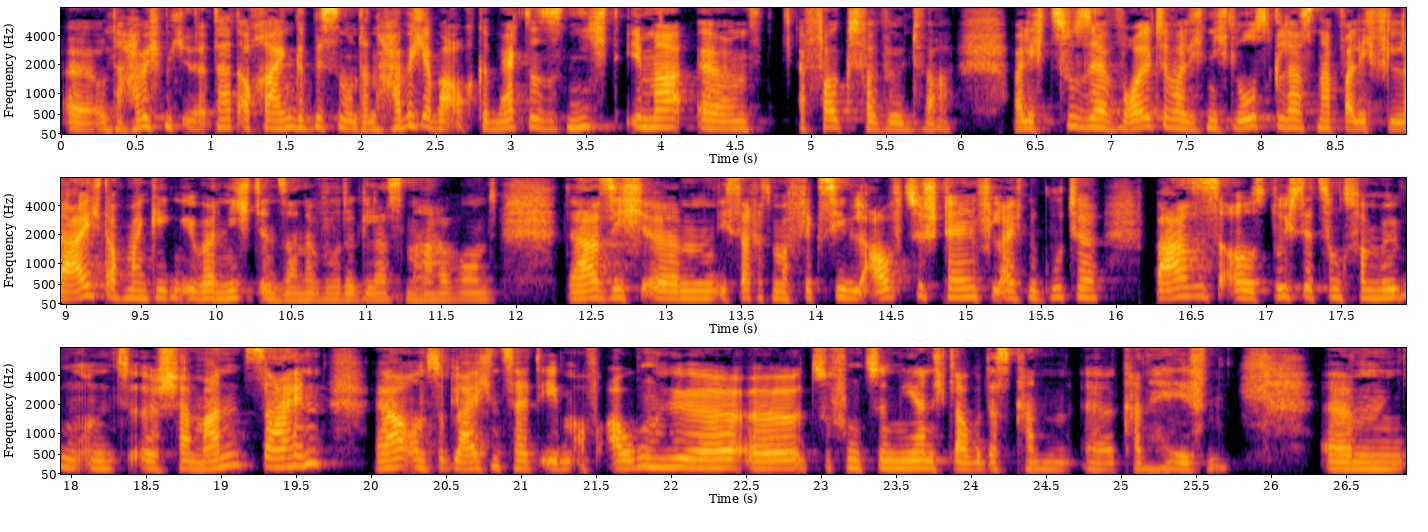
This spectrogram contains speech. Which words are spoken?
Äh, und da habe ich mich in der Tat auch reingebissen und dann habe ich aber auch gemerkt, dass es nicht immer ähm, erfolgsverwöhnt war, weil ich zu sehr wollte, weil ich nicht losgelassen habe, weil ich vielleicht auch mein Gegenüber nicht in seiner Würde gelassen habe. Und da sich, ähm, ich sage jetzt mal, flexibel aufzustellen, vielleicht eine gute Basis aus Durchsetzungsvermögen und äh, charmant sein, ja, und zur gleichen Zeit eben auf Augenhöhe äh, zu funktionieren, ich glaube, das kann, äh, kann helfen. Ähm,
